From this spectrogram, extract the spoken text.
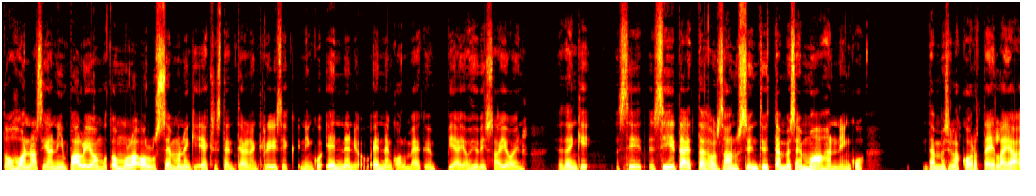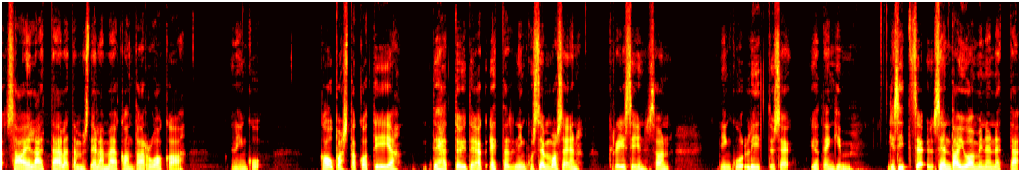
tohon asiaan niin paljon, mutta on mulla ollut semmoinenkin eksistentiaalinen kriisi niin kuin ennen, jo, ennen 30 jo hyvissä ajoin jotenkin siitä, että on saanut syntyä tämmöiseen maahan niin kuin tämmöisillä korteilla ja saa elää täällä tämmöistä elämää ja kantaa ruokaa niin kuin kaupasta kotiin ja tehdä töitä, että niin kuin semmoiseen kriisiin se on niin kuin liittyy se jotenkin, ja sitten se, sen tajuaminen, että,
